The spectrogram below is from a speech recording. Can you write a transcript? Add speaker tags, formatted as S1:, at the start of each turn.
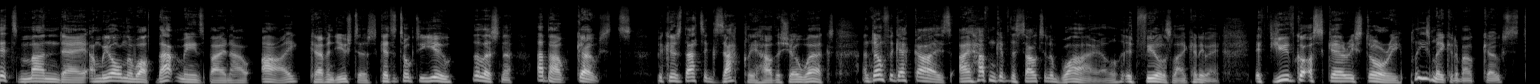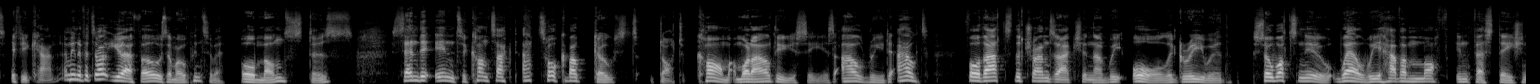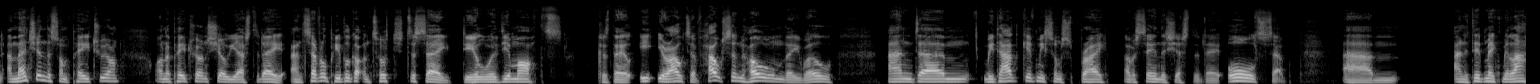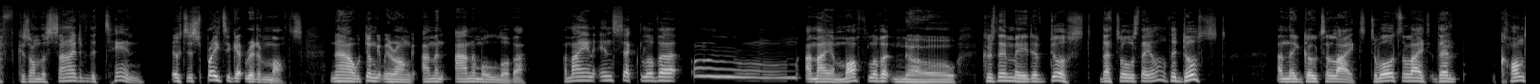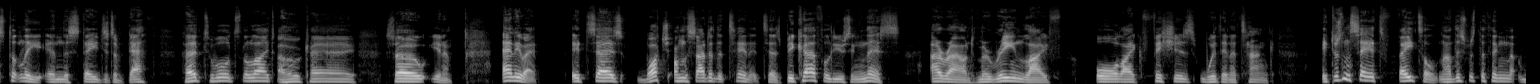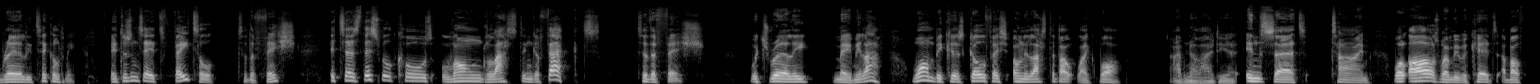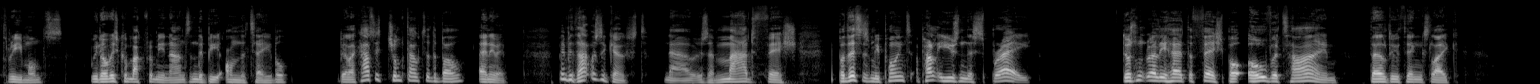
S1: It's Monday, and we all know what that means by now. I, Kevin Eustace, get to talk to you, the listener, about ghosts, because that's exactly how the show works. And don't forget, guys, I haven't given this out in a while. It feels like, anyway. If you've got a scary story, please make it about ghosts, if you can. I mean, if it's about UFOs, I'm open to it. Or monsters. Send it in to contact at talkaboutghosts.com. And what I'll do, you see, is I'll read it out. For that's the transaction that we all agree with. So what's new? Well, we have a moth infestation. I mentioned this on Patreon, on a Patreon show yesterday, and several people got in touch to say, deal with your moths, because they'll eat you out of house and home, they will. And um, my dad gave me some spray. I was saying this yesterday also. Um, and it did make me laugh, because on the side of the tin, it was a spray to get rid of moths. Now, don't get me wrong, I'm an animal lover. Am I an insect lover? Am I a moth lover? No, because they're made of dust. That's all they are. They're dust. And they go to light. Towards the light, they're constantly in the stages of death. Head towards the light. Okay. So, you know. Anyway, it says, watch on the side of the tin, it says, be careful using this around marine life or like fishes within a tank. It doesn't say it's fatal. Now, this was the thing that really tickled me. It doesn't say it's fatal to the fish. It says this will cause long lasting effects to the fish which really made me laugh. One, because goldfish only last about like what? I have no idea. Insert time. Well, ours when we were kids, about three months. We'd always come back from your nan's and they'd be on the table. Be like, how's it jumped out of the bowl? Anyway, maybe that was a ghost. No, it was a mad fish. But this is my point. Apparently, using the spray doesn't really hurt the fish, but over time, they'll do things like,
